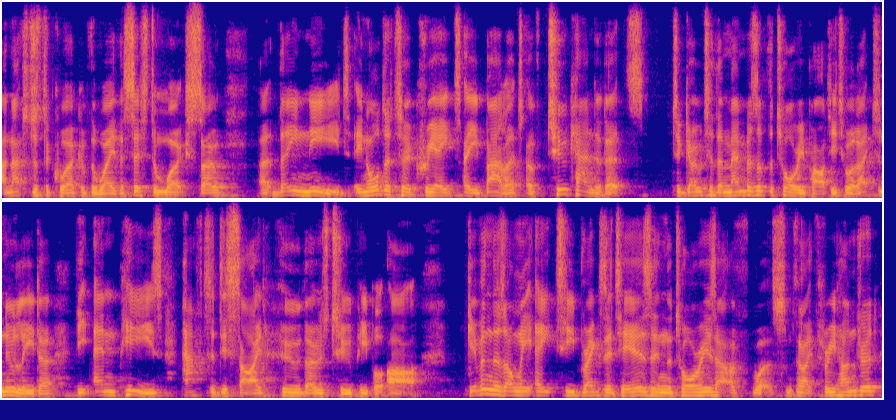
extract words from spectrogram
And that's just a quirk of the way the system works. So uh, they need, in order to create a ballot of two candidates to go to the members of the Tory party to elect a new leader, the MPs have to decide who those two people are given there's only 80 Brexiteers in the Tories out of what, something like 300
